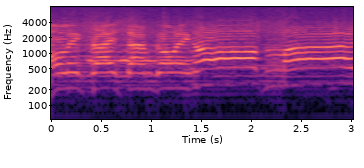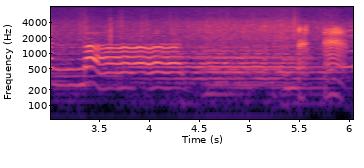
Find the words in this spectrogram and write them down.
Holy Christ, I'm going off my nut.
